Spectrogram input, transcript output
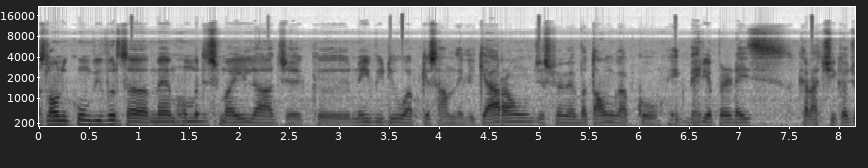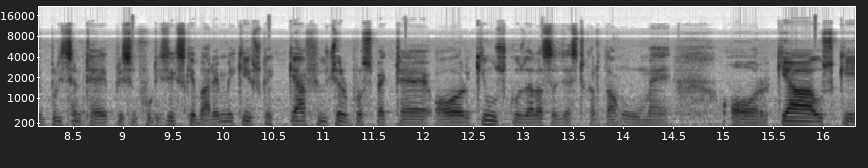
असलम वीवर्स मैं मोहम्मद इस्माइल आज एक नई वीडियो आपके सामने लेके आ रहा हूँ, जिसमें मैं बताऊँगा आपको एक बहरिया पैराडाइज कराची का जो प्रीसेंट है, प्रीसेंट 46 के बारे में कि उसका क्या फ्यूचर प्रोस्पेक्ट है और क्यों उसको ज़रा सजेस्ट करता हूँ मैं और क्या उसके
